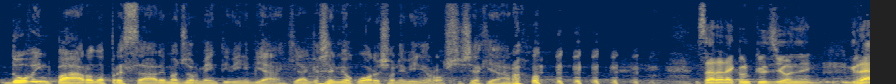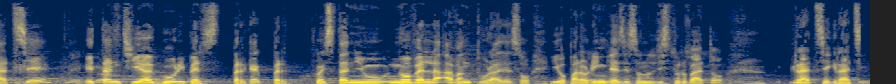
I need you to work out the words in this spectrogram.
dove imparo ad apprezzare maggiormente i vini bianchi, anche se il mio cuore sono i vini rossi, sia chiaro. Sarà la conclusione. Grazie e tanti auguri per, per, per questa new, novella avventura. Adesso io parlo l'inglese, sono disturbato. Grazie, grazie.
